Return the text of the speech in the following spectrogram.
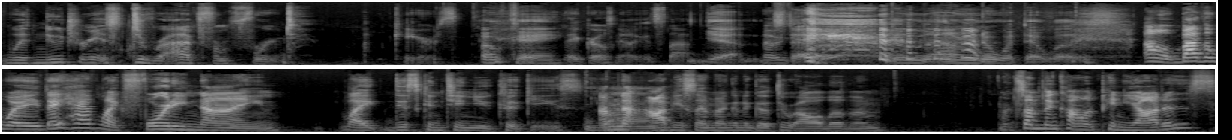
with nutrients derived from fruit. Who cares? Okay. That girl's gotta get stopped. Yeah. Okay. I don't even know what that was. oh, by the way, they have like 49 like discontinued cookies. I'm not obviously I'm not gonna go through all of them. Something called pinatas.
